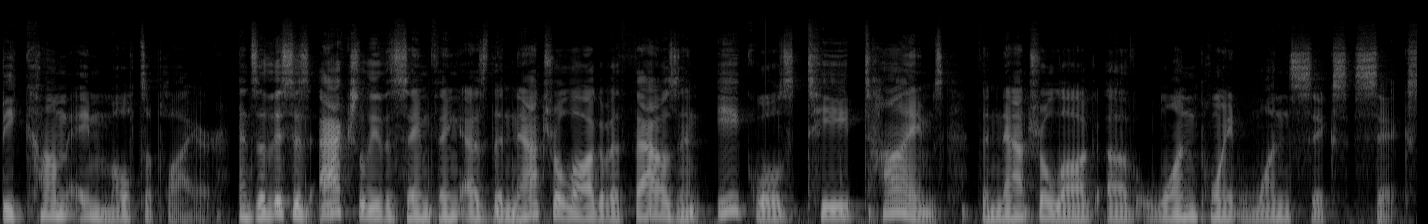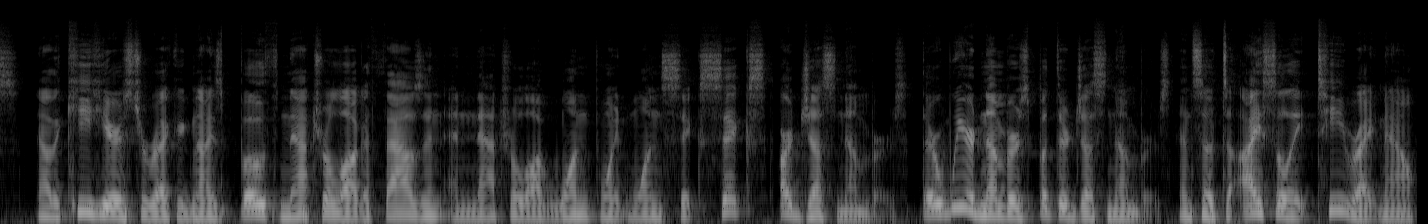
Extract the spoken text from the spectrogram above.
become a multiplier. And so this is actually the same thing as the natural log of 1,000 equals t times the natural log of 1.166. Now the key here is to recognize both natural log 1000 and natural log 1.166 are just numbers. They're weird numbers, but they're just numbers. And so to isolate t right now,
